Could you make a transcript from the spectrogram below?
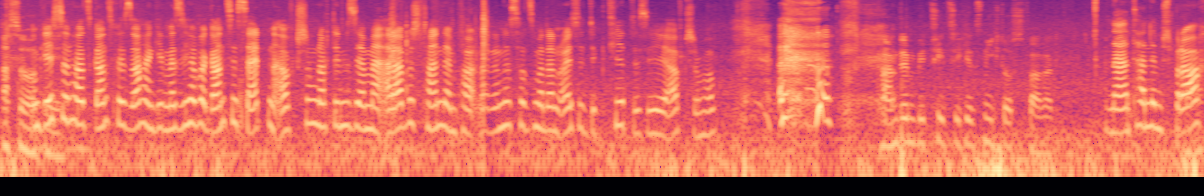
Ach so, okay. Und gestern hat es ganz viele Sachen gegeben. Also ich habe ganze Seiten aufgeschrieben, nachdem sie ja meine arabisch-Tandem-Partnerin ist, hat sie mir dann alles diktiert, das ich aufgeschrieben habe. Tandem bezieht sich jetzt nicht aufs Fahrrad. Nein, Tandem Sprach,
